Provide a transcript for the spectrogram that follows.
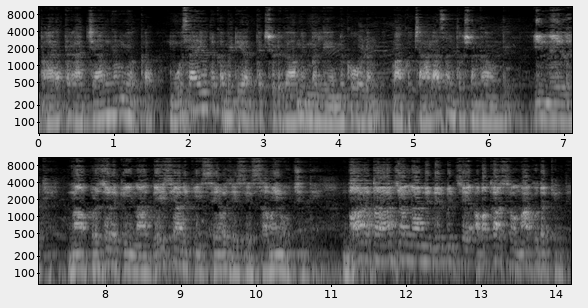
భారత రాజ్యాంగం యొక్క మూసాయుధ కమిటీ అధ్యక్షుడిగా మిమ్మల్ని ఎన్నుకోవడం మాకు చాలా సంతోషంగా ఉంది. ఇన్నేళ్ళకి నా ప్రజలకి నా దేశానికి సేవ చేసే సమయం వచ్చింది. భారత రాజ్యాంగాన్ని నిర్మించే అవకాశం నాకు దక్కింది.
